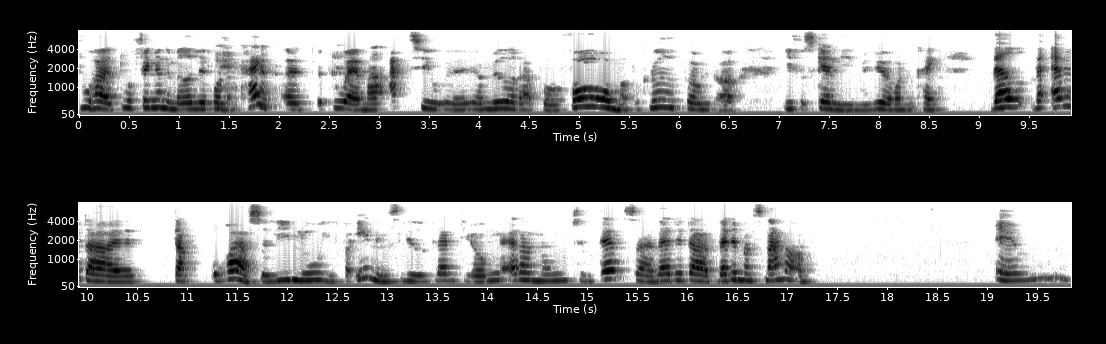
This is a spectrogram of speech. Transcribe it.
du har, du har fingrene med lidt rundt omkring, og du er meget aktiv. Øh, Jeg møder dig på forum og på knudepunkt og i forskellige miljøer rundt omkring. Hvad, hvad er det, der, øh, der rører sig lige nu i foreningslivet blandt de unge? Er der nogle tendenser? Hvad er det, der, hvad er det man snakker om? Øhm,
